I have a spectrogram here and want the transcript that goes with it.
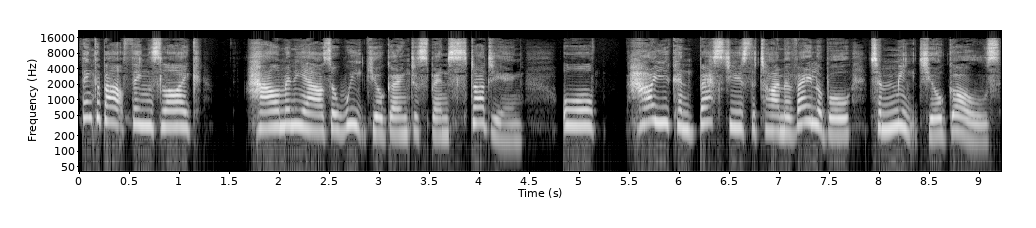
think about things like how many hours a week you're going to spend studying, or how you can best use the time available to meet your goals.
